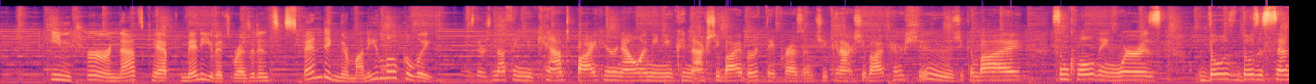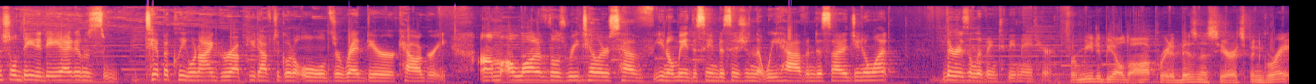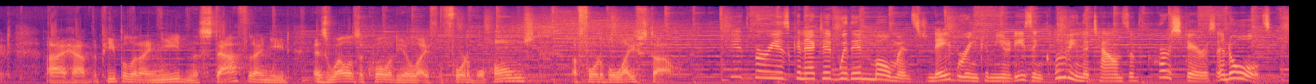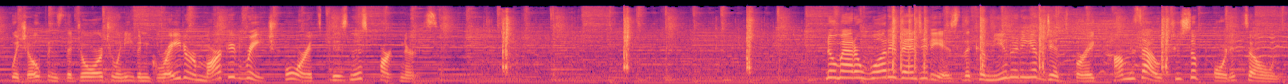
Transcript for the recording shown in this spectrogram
In turn, that's kept many of its residents spending their money locally. There's nothing you can't buy here now. I mean, you can actually buy birthday presents. You can actually buy a pair of shoes. You can buy some clothing. Whereas those those essential day-to-day items, typically when I grew up, you'd have to go to Olds or Red Deer or Calgary. Um, a lot of those retailers have, you know, made the same decision that we have and decided, you know what, there is a living to be made here. For me to be able to operate a business here, it's been great. I have the people that I need and the staff that I need, as well as a quality of life, affordable homes, affordable lifestyle. Didsbury is connected within moments to neighboring communities, including the towns of Carstairs and Olds, which opens the door to an even greater market reach for its business partners. No matter what event it is, the community of Didsbury comes out to support its own.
